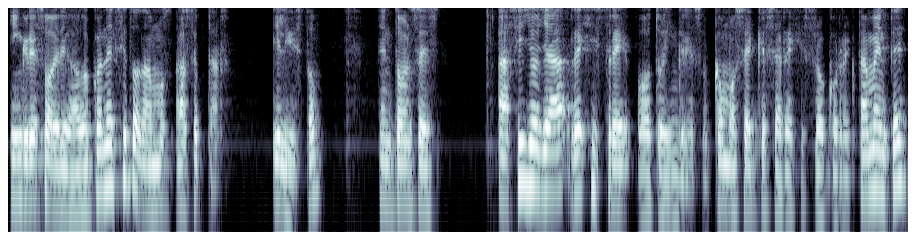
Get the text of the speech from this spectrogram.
Ingreso agregado con éxito, damos a aceptar. Y listo. Entonces, así yo ya registré otro ingreso. Como sé que se registró correctamente,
